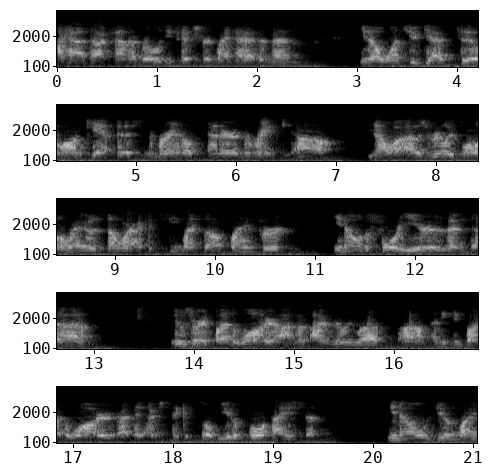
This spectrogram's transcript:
I had that kind of rosy picture in my head, and then you know once you get to on campus in the Marano Center and the rink, um, you know I was really blown away. It was somewhere I could see myself playing for you know the four years and. uh it was right by the water. I'm a, I really love um, anything by the water. I, I just think it's so beautiful, nice, and you know, doing my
